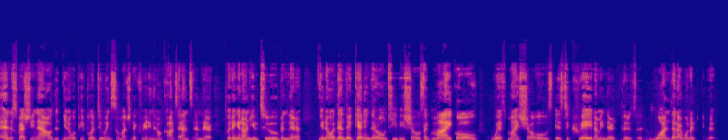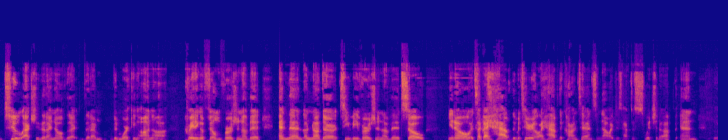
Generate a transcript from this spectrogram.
and especially now that you know what people are doing so much, they're creating their own content and they're putting it on YouTube and they're you know, and then they're getting their own TV shows. Like my goal with my shows is to create i mean there there's one that i want to two actually that i know of that that i've been working on uh creating a film version of it and then another tv version of it. So you know it's like i have the material i have the content and now i just have to switch it up and yeah.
